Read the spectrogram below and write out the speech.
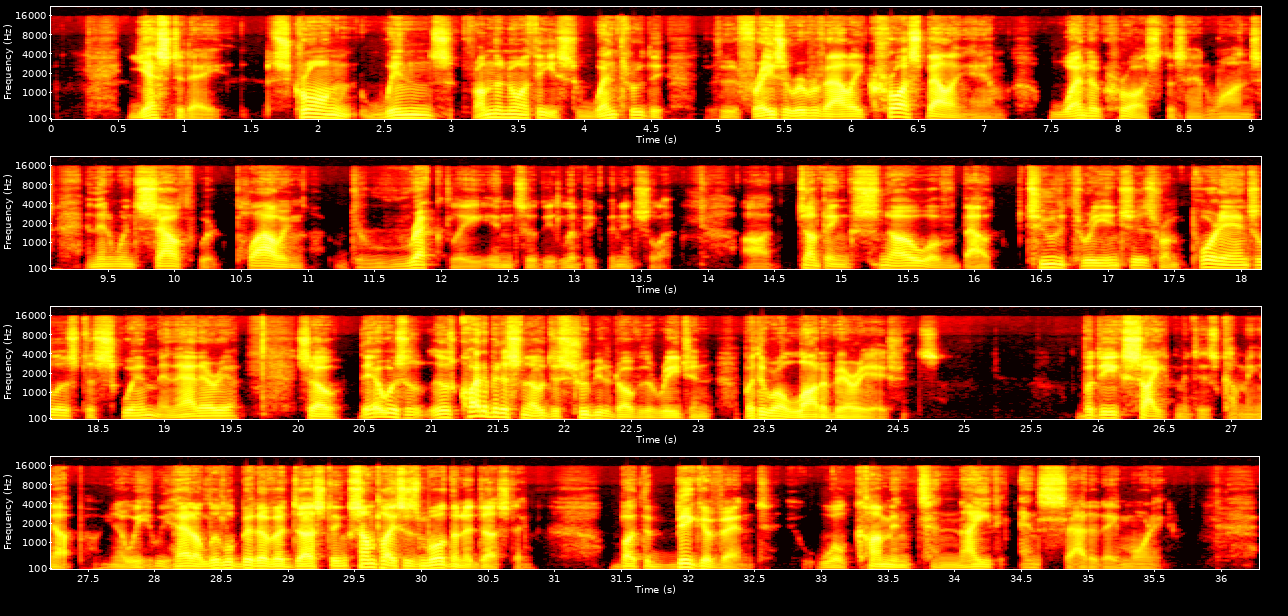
Yesterday, strong winds from the northeast went through the, the Fraser River Valley, crossed Bellingham, went across the San Juans, and then went southward, plowing directly into the Olympic Peninsula, uh, dumping snow of about two to three inches from Port Angeles to Sequim in that area. So there was a, there was quite a bit of snow distributed over the region, but there were a lot of variations. But the excitement is coming up. You know, we, we had a little bit of a dusting, some places more than a dusting, but the big event will come in tonight and Saturday morning.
